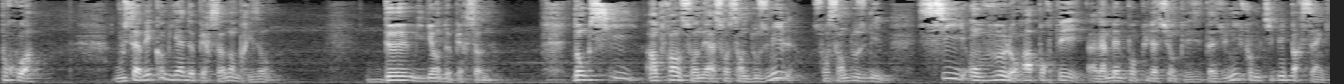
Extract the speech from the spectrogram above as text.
Pourquoi? Vous savez combien de personnes en prison? 2 millions de personnes. Donc si en France on est à 72 000, 72 000, si on veut le rapporter à la même population que les États-Unis, il faut multiplier par 5.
